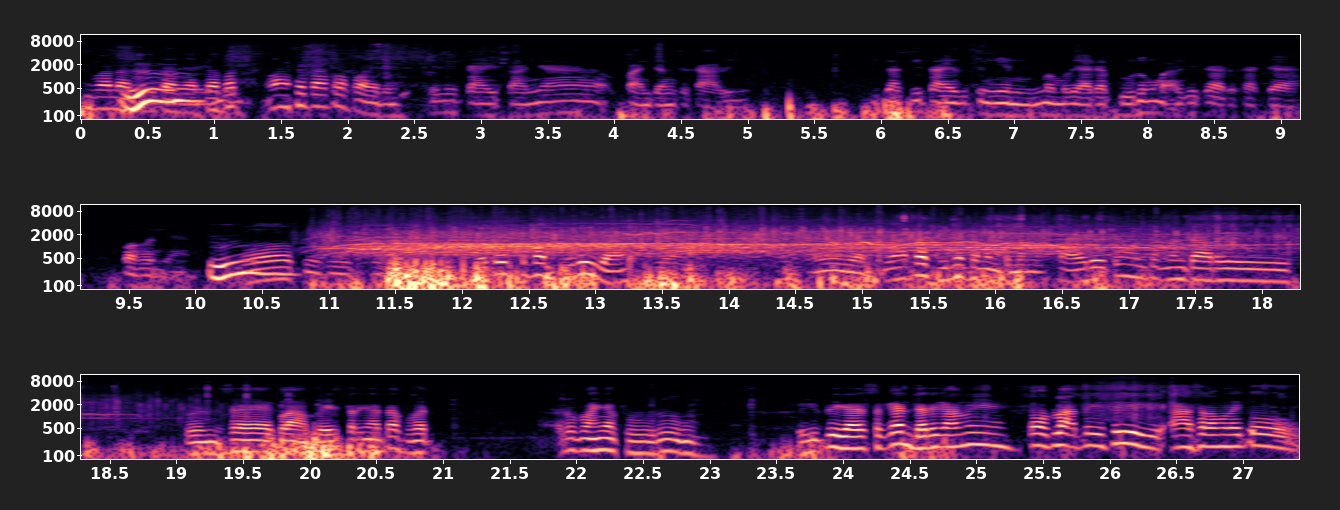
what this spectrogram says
gimana ceritanya? Dapat wangsit apa pak ini? Ini kaitannya panjang sekali. Jika kita itu ingin memelihara burung, maka kita harus ada pohonnya. Oh gitu. Itu tempat burung ya? Oh iya, ternyata gini teman-teman. Saya itu untuk mencari bonsai kelampis ternyata buat rumahnya burung. Begitu ya, sekian dari kami Koplak TV. Assalamualaikum.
